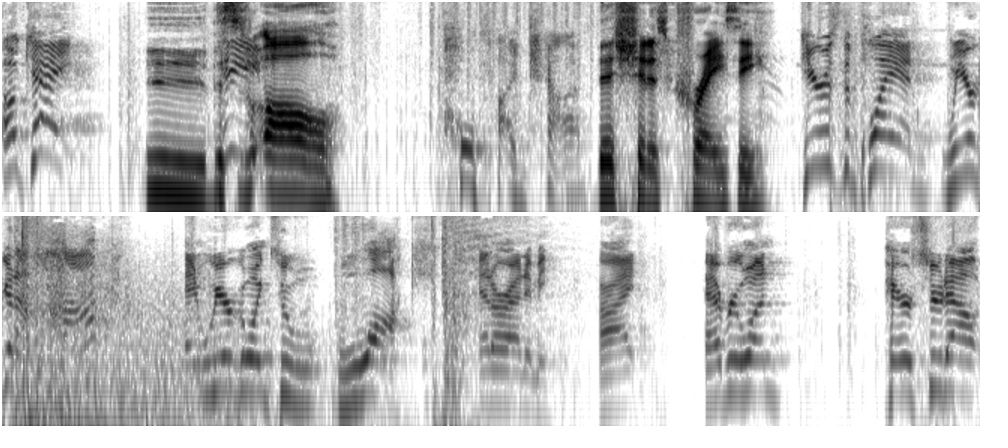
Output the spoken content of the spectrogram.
Okay. This is oh, Oh my god. this shit is crazy. Here's the plan. We are gonna hop and we are going to walk at our enemy. All right, everyone, parachute out.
